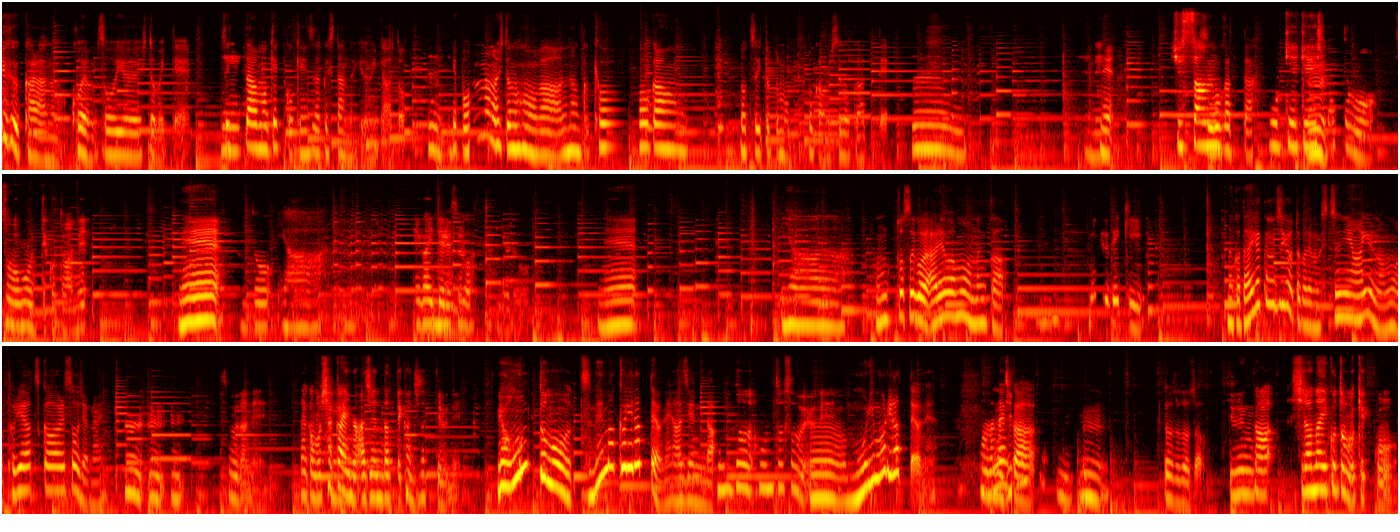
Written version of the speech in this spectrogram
主婦からの声もそういう人もいて、ツイッターも結構検索したんだけど見た後。うん。やっぱ女の人の方がなんか共感のツイートともとかもすごくあっうん。ね。てね出す産をごかった。経験した人もそう思うってことはね、ね。本当。えいや描いてるすごかっリアルをたね。えいやー。ほんとすごい。あれはもうなんか見るべきなんか大学の授業とかでも普通にああいうのもう取り扱われそうじゃない？うんうんうん。そうだね。なんかもう社会のアジェンダって感じだったよね。いやほんともう詰めまくりだったよねアジェンダ。本当本当そううよね、んもりもりだったよね。なんか自分,、ううん。ん。どうぞどうぞ。自分が知らないことも結構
